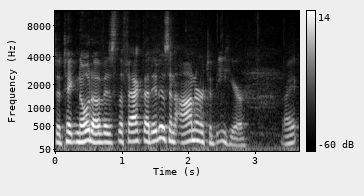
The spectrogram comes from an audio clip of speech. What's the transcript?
to take note of is the fact that it is an honor to be here, right?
